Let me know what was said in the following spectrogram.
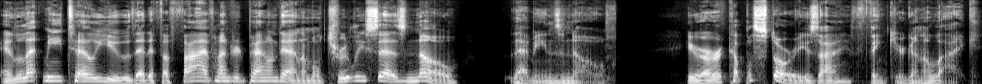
And let me tell you that if a 500 pound animal truly says no, that means no. Here are a couple stories I think you're going to like.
